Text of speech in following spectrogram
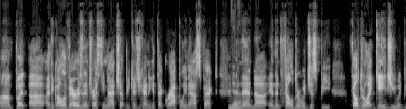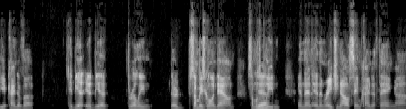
Um, but uh, I think Oliveira is an interesting matchup because you kind of get that grappling aspect, yeah. and then uh, and then Felder would just be Felder like Gaethje would be a kind of a it'd be a it'd be a thrilling. There somebody's going down, someone's Yeah. bleeding, and then and then Raging Al, same kind of thing. Uh,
